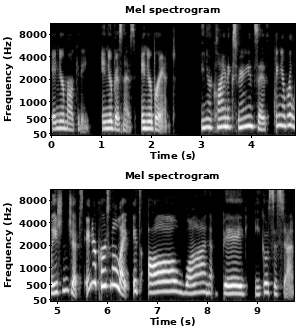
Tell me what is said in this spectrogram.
in your marketing, in your business, in your brand, in your client experiences, in your relationships, in your personal life. It's all one big ecosystem.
